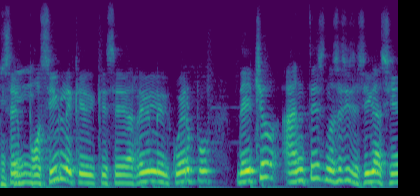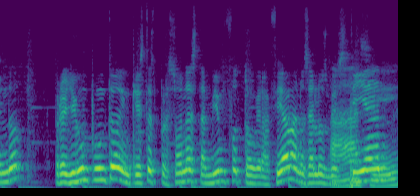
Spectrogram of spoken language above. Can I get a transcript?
ser Sí. posible que, que se arregle el cuerpo. De hecho, antes, no sé si se sigue haciendo, pero llegó un punto en que estas personas también fotografiaban, o sea, los Ah, vestían, sí.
